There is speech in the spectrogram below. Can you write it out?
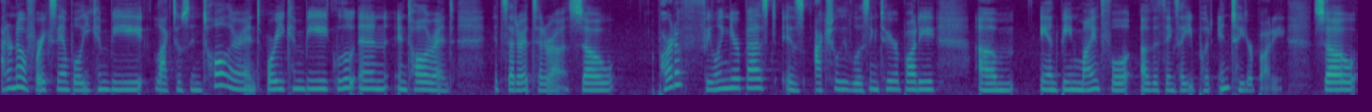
I don't know, for example, you can be lactose intolerant or you can be gluten intolerant, etc., etc. So, part of feeling your best is actually listening to your body um, and being mindful of the things that you put into your body. So,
